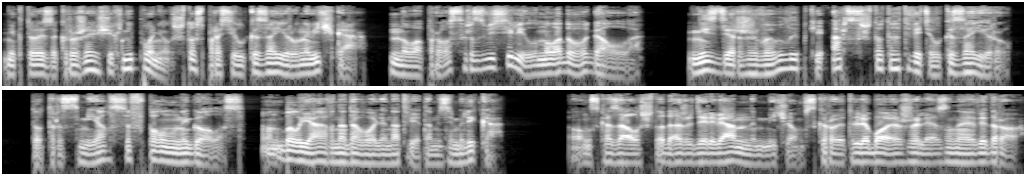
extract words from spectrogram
Никто из окружающих не понял, что спросил Казаиру новичка, но вопрос развеселил молодого Галла. Не сдерживая улыбки, Арс что-то ответил Казаиру. Тот рассмеялся в полный голос. Он был явно доволен ответом земляка. Он сказал, что даже деревянным мечом вскроет любое железное ведро,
